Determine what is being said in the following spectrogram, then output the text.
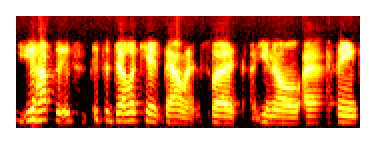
you have to it's it's a delicate balance but you know i think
